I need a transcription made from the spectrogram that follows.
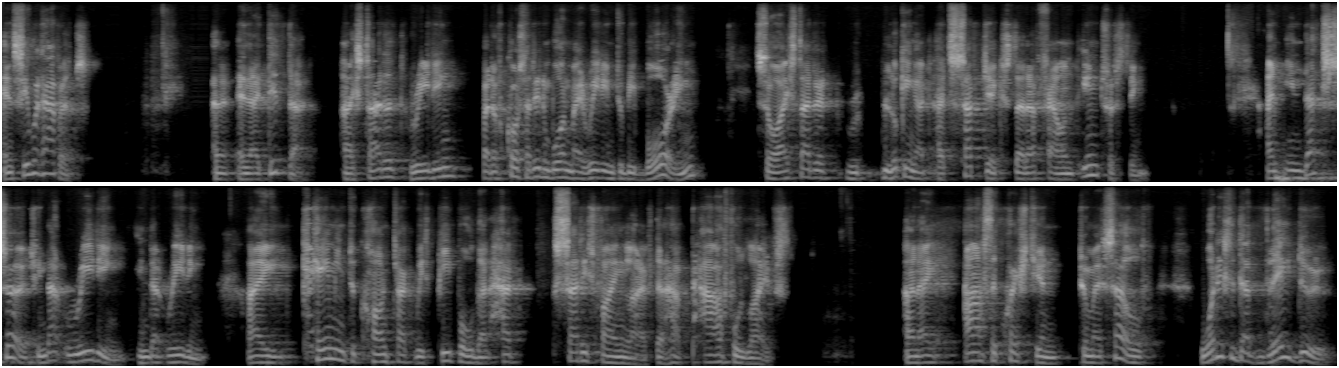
and see what happens? And, and I did that. I started reading, but of course I didn't want my reading to be boring. So I started looking at, at subjects that I found interesting. And in that search, in that reading, in that reading, I came into contact with people that had satisfying life, that have powerful lives. And I asked the question to myself, what is it that they do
